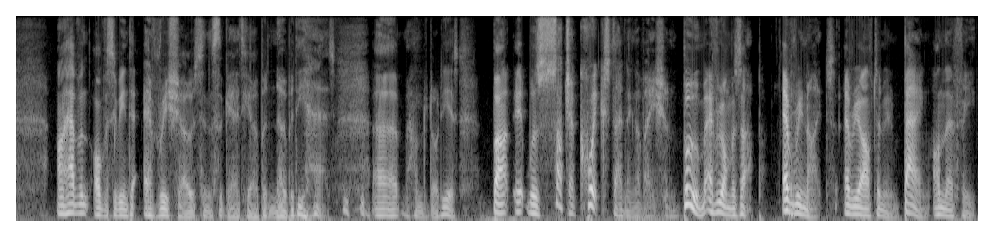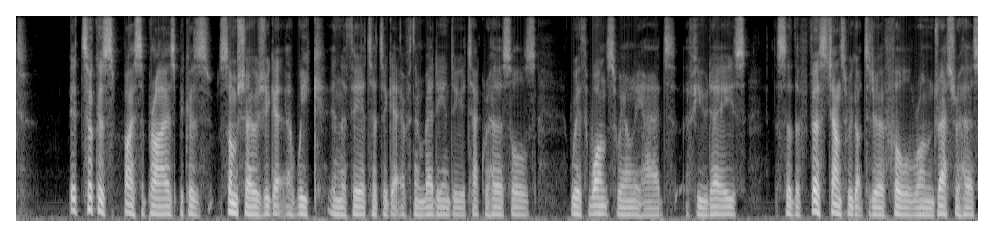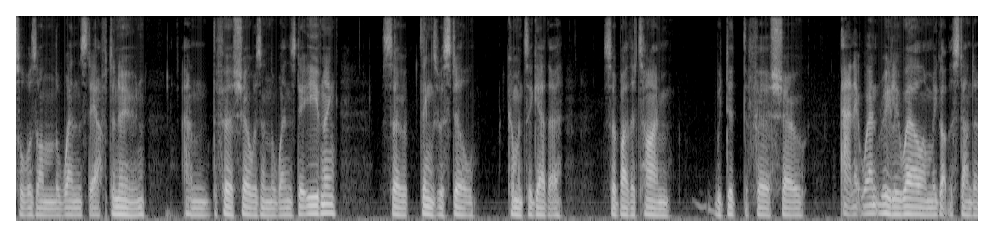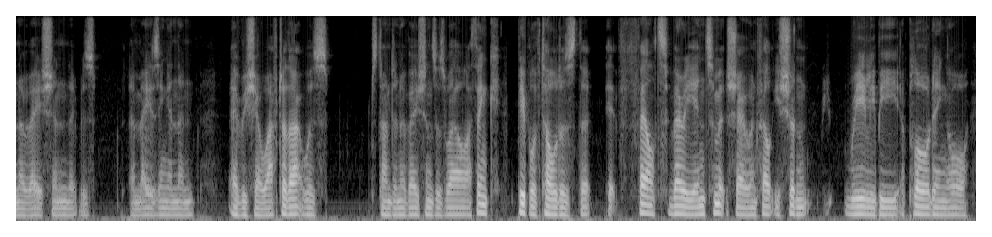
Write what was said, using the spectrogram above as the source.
I haven't obviously been to every show since the Gaiety Open. Nobody has. uh, 100 odd years. But it was such a quick standing ovation. Boom, everyone was up. Every night, every afternoon, bang, on their feet. It took us by surprise because some shows you get a week in the theatre to get everything ready and do your tech rehearsals. With once we only had a few days. So the first chance we got to do a full run dress rehearsal was on the Wednesday afternoon, and the first show was in the Wednesday evening. So things were still coming together. So by the time we did the first show, and it went really well, and we got the standing ovation, it was amazing. And then every show after that was standing ovations as well. I think people have told us that it felt very intimate show and felt you shouldn't really be applauding or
